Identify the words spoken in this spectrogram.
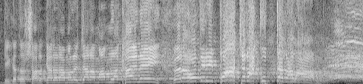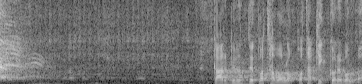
বিগত সরকারের আমলে যারা মামলা খায় নেই ওরা ওদেরই পাঁচটা কুত্তা দালাল। কার বিরুদ্ধে কথা বলো, কথা ঠিক করে বলবা।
